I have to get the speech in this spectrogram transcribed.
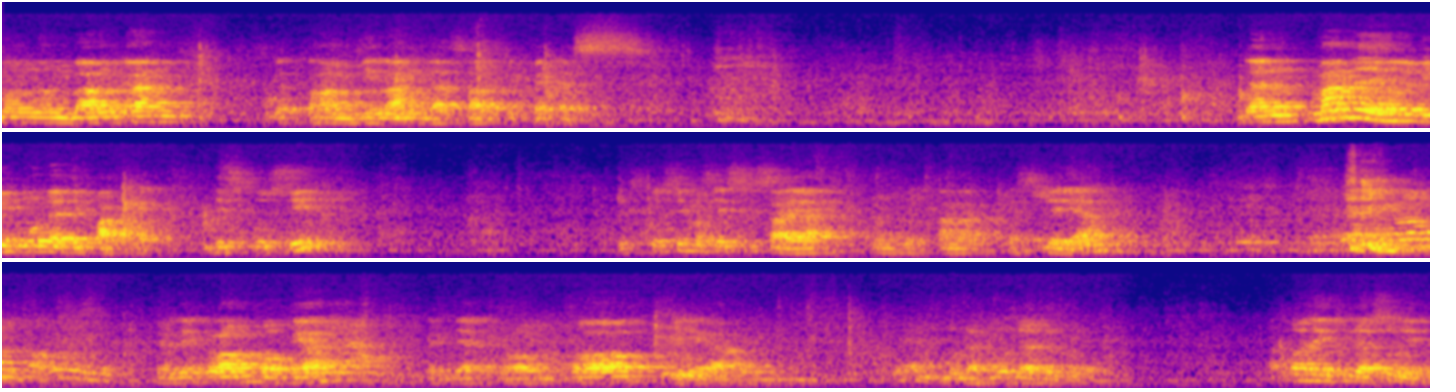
mengembangkan keterampilan dasar IPS dan mana yang lebih mudah dipakai? Diskusi. Diskusi masih sisa ya untuk anak SD ya. Kerja kelompok ya. Kerja kelompok yang ya, mudah-mudah dulu. Atau ada yang sudah sulit?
